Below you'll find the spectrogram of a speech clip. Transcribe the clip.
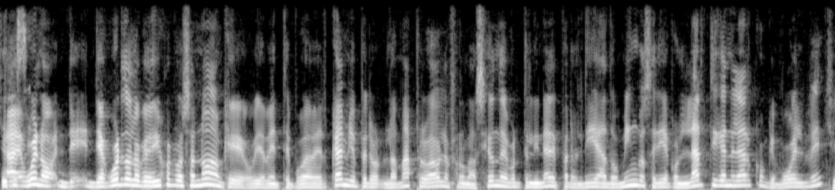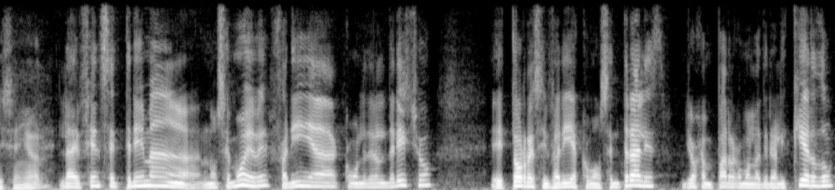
Sí, ah, bueno, de, de acuerdo a lo que dijo el profesor no, aunque obviamente puede haber cambio, pero la más probable formación de Deportes Linares para el día domingo sería con Lártiga en el arco, que vuelve. Sí, señor. La defensa extrema no se mueve. Fariña como lateral derecho. eh, Torres y Farías como centrales. Johan Parra como lateral izquierdo.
